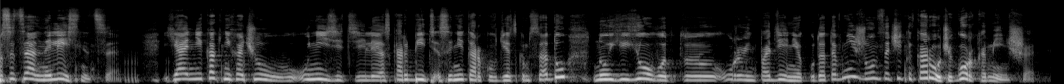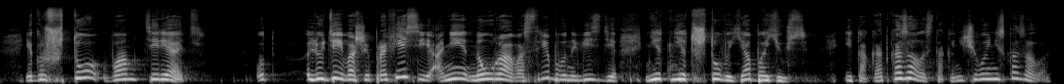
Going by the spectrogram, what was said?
по социальной лестнице. Я никак не хочу унизить или оскорбить санитарку в детском саду, но ее вот э, уровень падения куда-то вниже, он значительно короче, горка меньше. Я говорю, что вам терять? Вот людей вашей профессии, они на ура востребованы везде. Нет, нет, что вы, я боюсь. И так и отказалась, так и ничего и не сказала.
